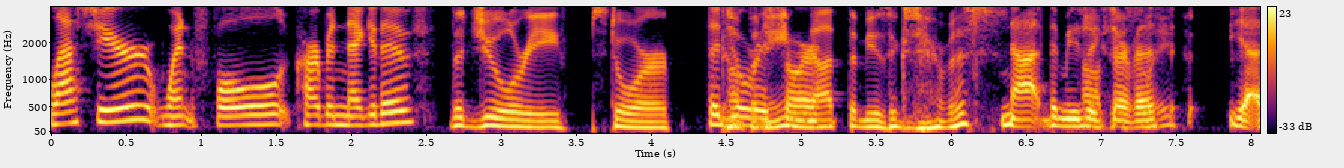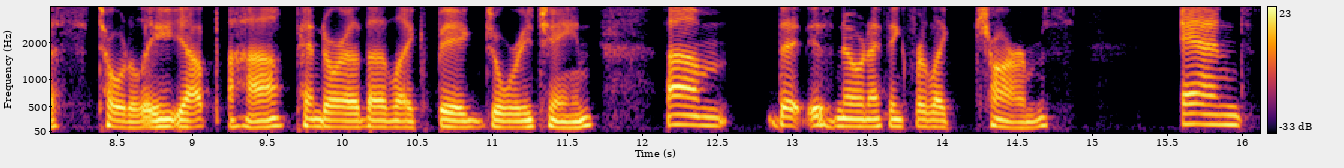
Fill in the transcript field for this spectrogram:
last year went full carbon negative, the jewelry store. The jewelry company, store. not the music service. not the music Obviously. service. Yes, totally. Yep. Uh huh. Pandora, the like big jewelry chain, um, that is known, I think, for like charms. And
